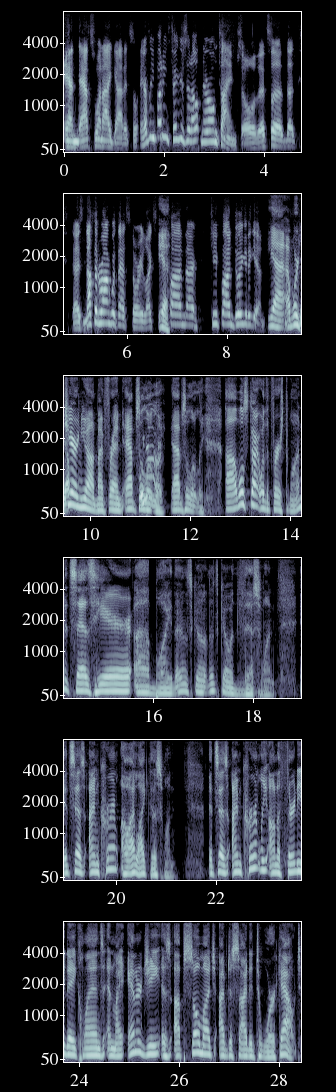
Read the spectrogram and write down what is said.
And that's when I got it. So everybody figures it out in their own time. So that's a that there's nothing wrong with that story. Lex, keep Yeah. on uh, keep on doing it again. Yeah, uh, we're Yep. cheering you on, my friend. Absolutely. Absolutely. Uh, we'll start with the first one. It says here, oh boy, let's go let's go with this one. It says I'm current oh, I like this one. It says I'm currently on a 30-day cleanse and my energy is up so much I've decided to work out.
